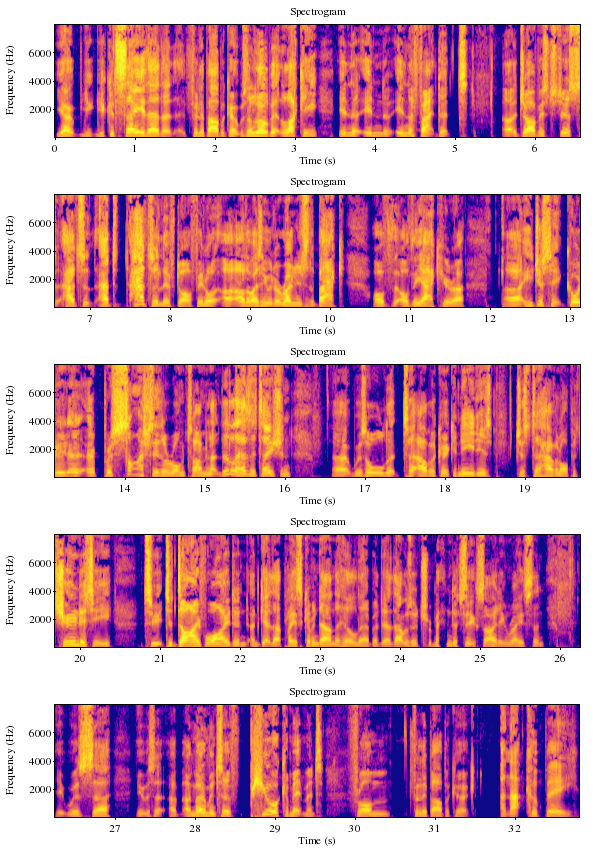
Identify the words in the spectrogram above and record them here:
you know, you, you could say there that Filipe Albuquerque was a little bit lucky in the in the, in the fact that uh, Jarvis just had to had had to lift off. In, uh, otherwise, he would have run into the back of the, of the Acura. Uh, he just hit, caught it at, at, precisely the wrong time, and that little hesitation uh, was all that uh, Albuquerque needed just to have an opportunity to, to dive wide and, and get that place coming down the hill there. But uh, that was a tremendously exciting race, and it was uh, it was a, a, moment of pure commitment from Filipe Albuquerque. And that could be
